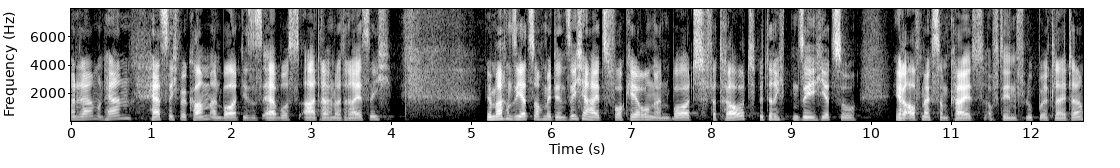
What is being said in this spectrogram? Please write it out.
Meine Damen und Herren, herzlich willkommen an Bord dieses Airbus A330. Wir machen Sie jetzt noch mit den Sicherheitsvorkehrungen an Bord vertraut. Bitte richten Sie hierzu Ihre Aufmerksamkeit auf den Flugbegleiter.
